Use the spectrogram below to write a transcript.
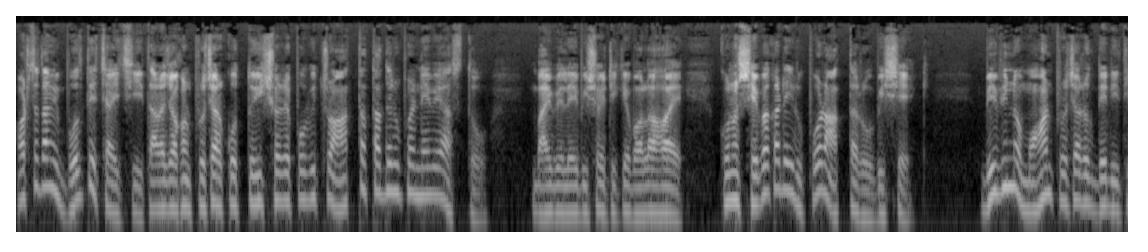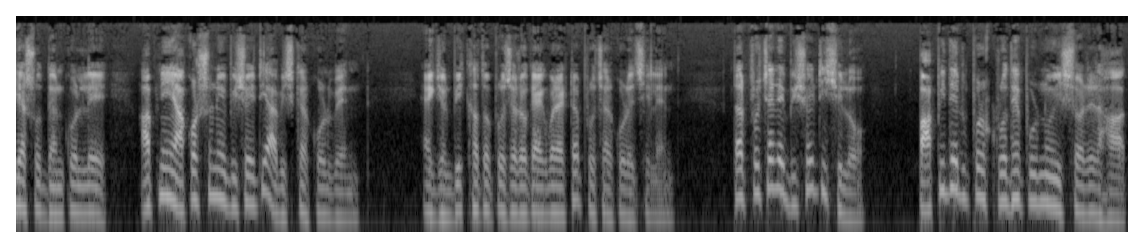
অর্থাৎ আমি বলতে চাইছি, তারা যখন প্রচার করত, ঈশ্বরের পবিত্র আত্মা তাদের উপর নেমে আসত। বাইবেলে এই বিষয়টিকে বলা হয়, কোন সেবাকারের উপর আত্মার অভিষেক। বিভিন্ন মহান প্রচারকদের ইতিহাস অধ্যয়ন করলে আপনি এই আকর্ষণীয় বিষয়টি আবিষ্কার করবেন। একজন বিখ্যাত প্রচারক একবার একটা প্রচার করেছিলেন। তার প্রচারের বিষয়টি ছিল, পাপীদের উপর ক্রোধে পূর্ণ ঈশ্বরের হাত।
